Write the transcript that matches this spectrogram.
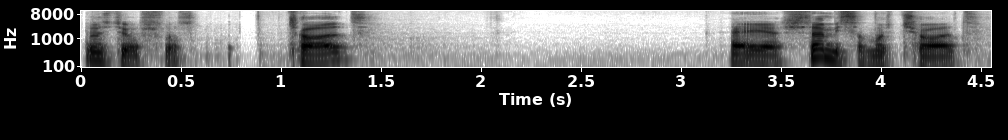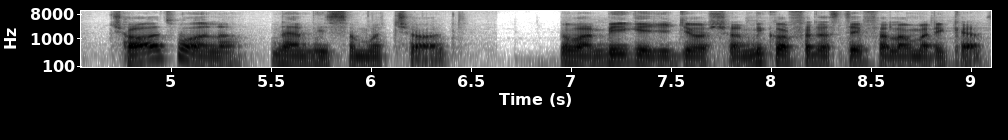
Most gyors volt. Csalt? Helyes. Nem hiszem, hogy csalt. Csalt volna? Nem hiszem, hogy csalt. Jó, van, még egy gyorsan. Mikor fedezték fel Amerikát?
